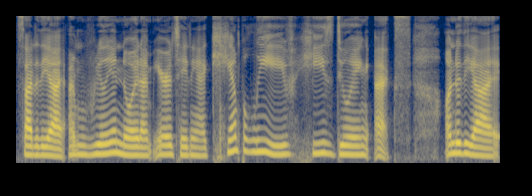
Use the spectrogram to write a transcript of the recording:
Side of the eye. I'm really annoyed. I'm irritating. I can't believe he's doing X. Under the eye.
